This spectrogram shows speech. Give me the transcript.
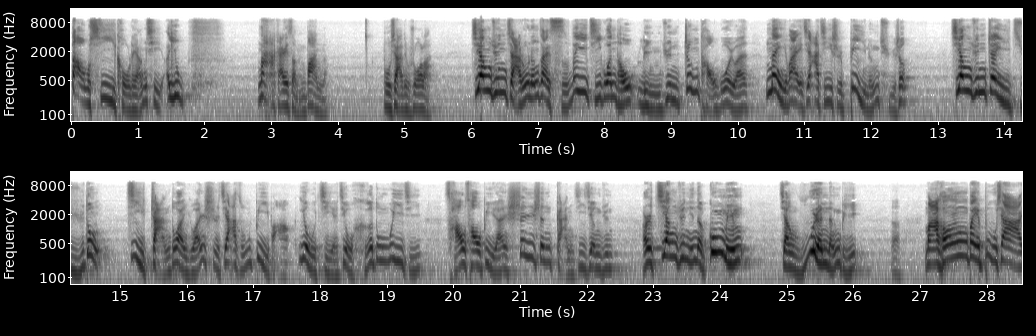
倒吸一口凉气。哎呦，那该怎么办呢？部下就说了：“将军假如能在此危急关头领军征讨郭援，内外夹击，是必能取胜。将军这一举动。”既斩断袁氏家族臂膀，又解救河东危急，曹操必然深深感激将军，而将军您的功名将无人能比。啊，马腾被部下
